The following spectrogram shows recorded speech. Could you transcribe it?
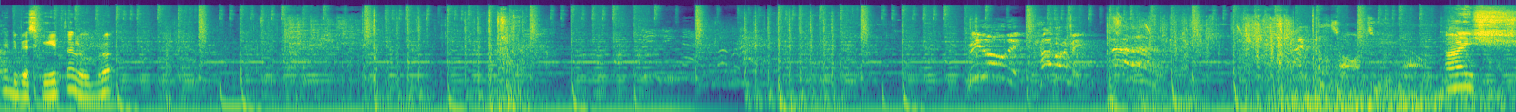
Ini di base kita loh bro. Aish.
